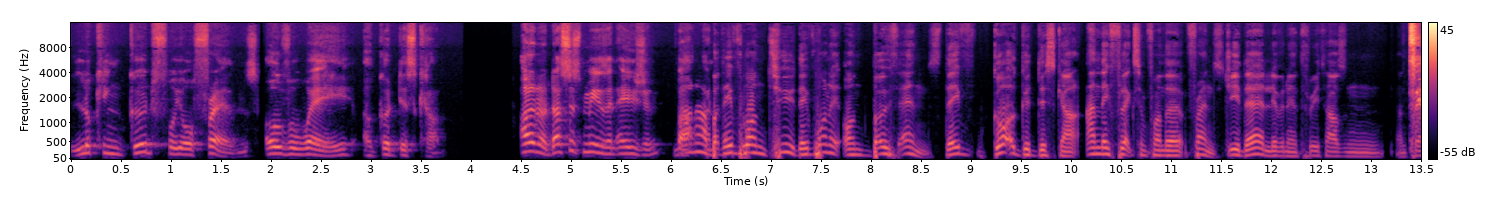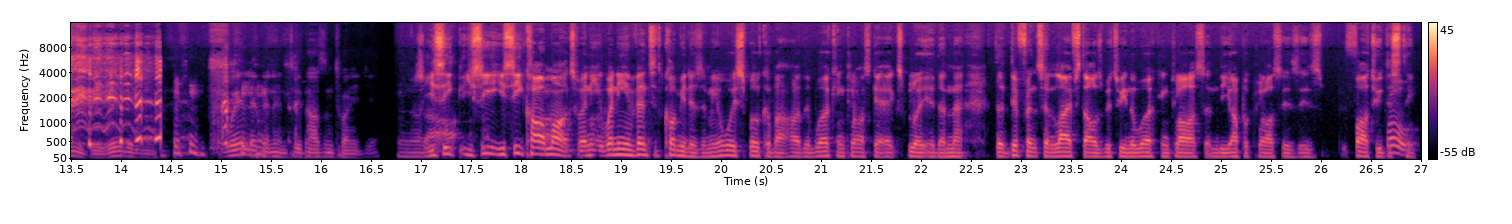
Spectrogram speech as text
looking good for your friends overweigh a good discount? I don't know. That's just me as an Asian. No, no, but they've won too. They've won it on both ends. They've got a good discount and they flex in front of their friends. Gee, they're living in 3020. We're living in, we're living in 2020. G. Uh, you see, you see, you see, Karl Marx when he when he invented communism, he always spoke about how the working class get exploited and that the difference in lifestyles between the working class and the upper class is, is far too Bro. distinct.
